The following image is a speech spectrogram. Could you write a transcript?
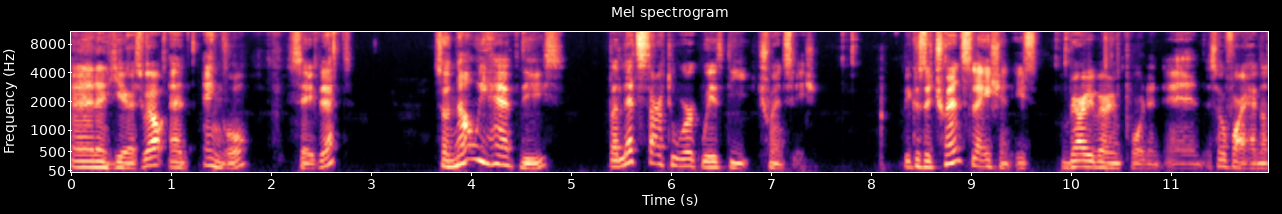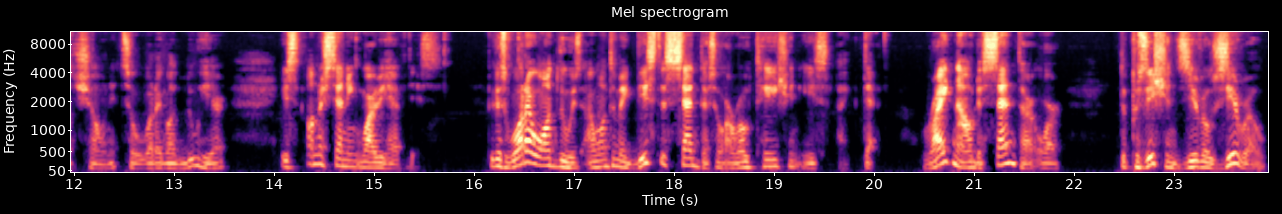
And then here as well, end angle. Save that. So now we have these, but let's start to work with the translation. Because the translation is very, very important, and so far I have not shown it. So what I'm going to do here is understanding why we have this. Because what I want to do is I want to make this the center, so our rotation is like that. Right now, the center or the position 0, 0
